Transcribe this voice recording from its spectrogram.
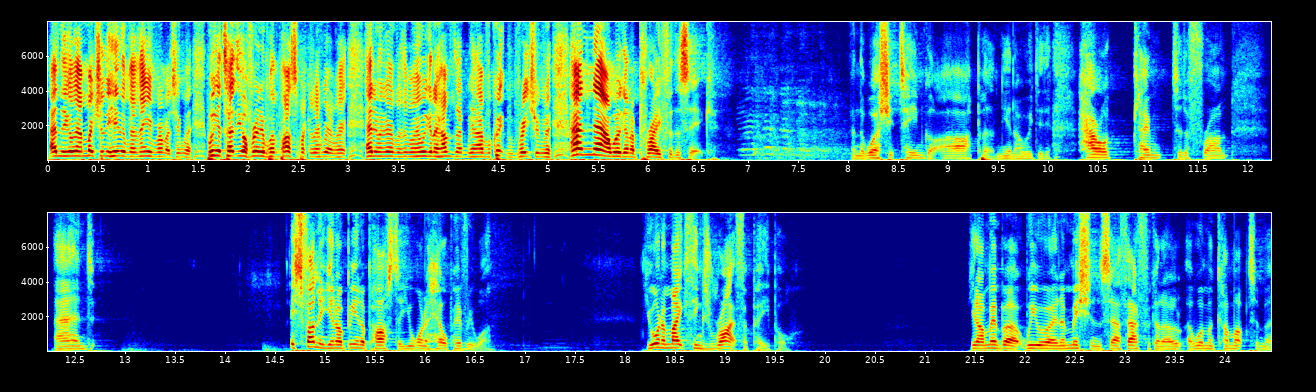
and they're going to make sure they hear the thank you very much. We're going to take the offering and put the pastor back. And we're going to have, we're going to have a quick preaching. And now we're going to pray for the sick. And the worship team got up, and you know, we did it. Harold came to the front, and it's funny, you know, being a pastor, you want to help everyone. You want to make things right for people. You know, I remember we were in a mission in South Africa, and a, a woman come up to me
